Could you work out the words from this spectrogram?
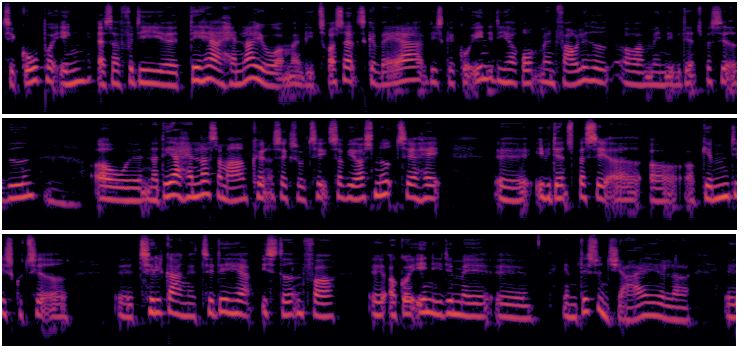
til gode point. Altså, fordi øh, det her handler jo om, at vi trods alt skal være, vi skal gå ind i de her rum med en faglighed og med en evidensbaseret viden. Mm. Og øh, når det her handler så meget om køn og seksualitet, så er vi også nødt til at have øh, evidensbaseret og, og gennemdiskuteret øh, tilgange til det her, i stedet for øh, at gå ind i det med, øh, jamen det synes jeg, eller øh,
